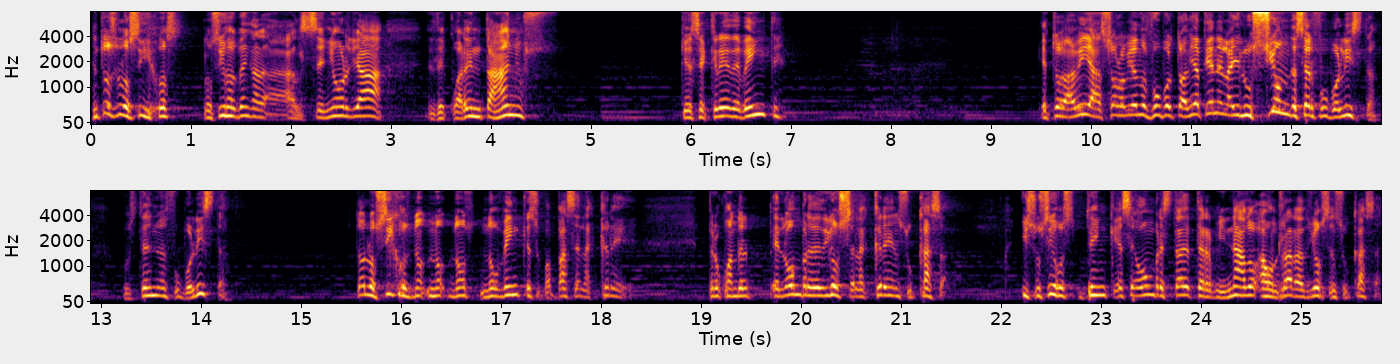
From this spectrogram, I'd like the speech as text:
Entonces los hijos, los hijos vengan al Señor ya de 40 años que se cree de 20. Que todavía, solo viendo fútbol, todavía tiene la ilusión de ser futbolista. Usted no es futbolista. Todos los hijos no, ven que su papá se la cree. Pero cuando el, el hombre de Dios se la cree en su casa y sus hijos ven que ese hombre está determinado a honrar a Dios en su casa,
